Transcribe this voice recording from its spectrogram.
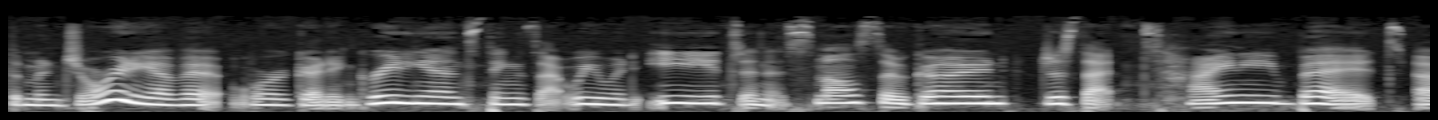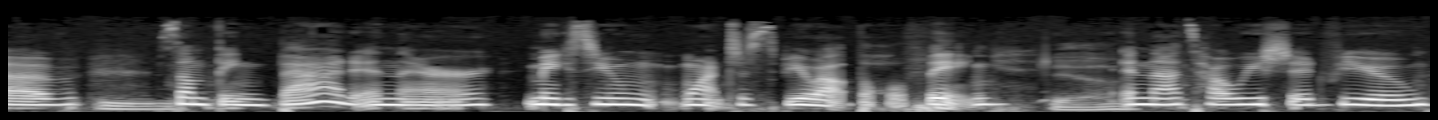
the majority of it were good ingredients, things that we would eat, and it smells so good, just that tiny bit of mm. something bad in there makes you want to spew out the whole thing. Yeah. And that's how we should view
